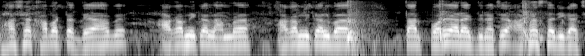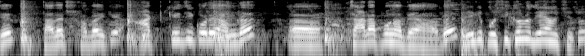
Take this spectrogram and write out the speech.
ভাষা খাবারটা দেয়া হবে। আগামীকাল আমরা, আগামীকাল বা তারপরে আর একদিন আছে, আঠাশ তারিখ আছে। তাদের সবাইকে আট কেজি করে আমরা আহ, চারা পোনা দেওয়া হবে। এদেরকে প্রশিক্ষণও দেওয়া হচ্ছে তো?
